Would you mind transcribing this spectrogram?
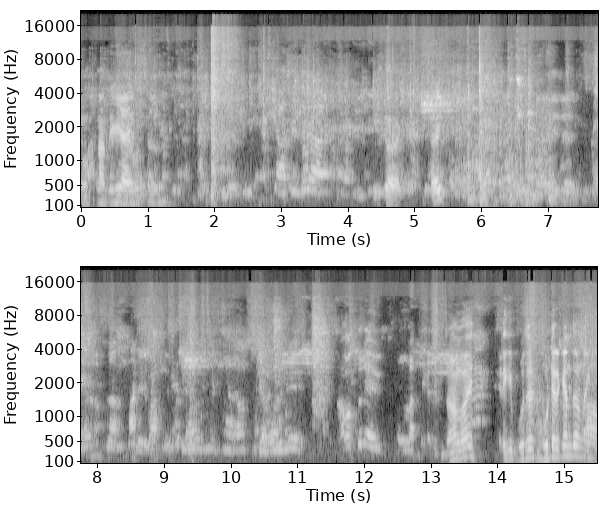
মুখ না দেখে আয় করতে জামাল ভাই এটা কি ভোটের ভোটের কেন্দ্র নাকি?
